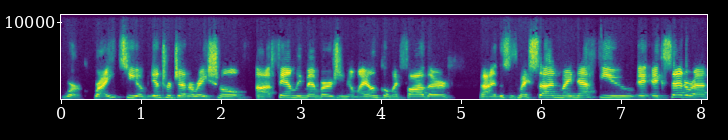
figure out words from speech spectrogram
work, right? So you have intergenerational uh, family members, you know, my uncle, my father, uh, this is my son, my nephew, etc.,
